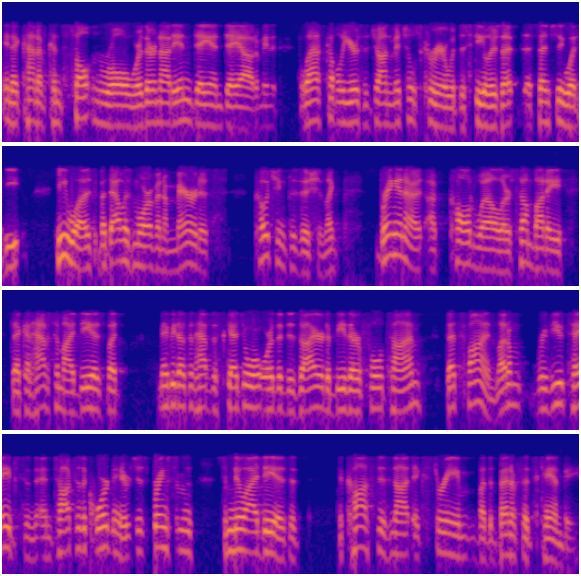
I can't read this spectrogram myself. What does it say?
in a kind of consultant role where they're not in day in day out. I mean, the last couple of years of John Mitchell's career with the Steelers, that essentially what he he was, but that was more of an emeritus coaching position. Like bring in a, a Caldwell or somebody that can have some ideas, but maybe doesn't have the schedule or the desire to be there full time. That's fine. Let them review tapes and, and talk to the coordinator. Just bring some some new ideas. It, the cost is not extreme, but the benefits can be.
